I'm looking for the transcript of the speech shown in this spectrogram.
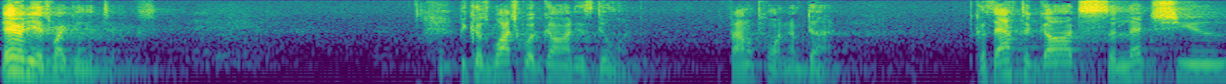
There it is right in the text. Because watch what God is doing. Final point, and I'm done. Because after God selects you,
